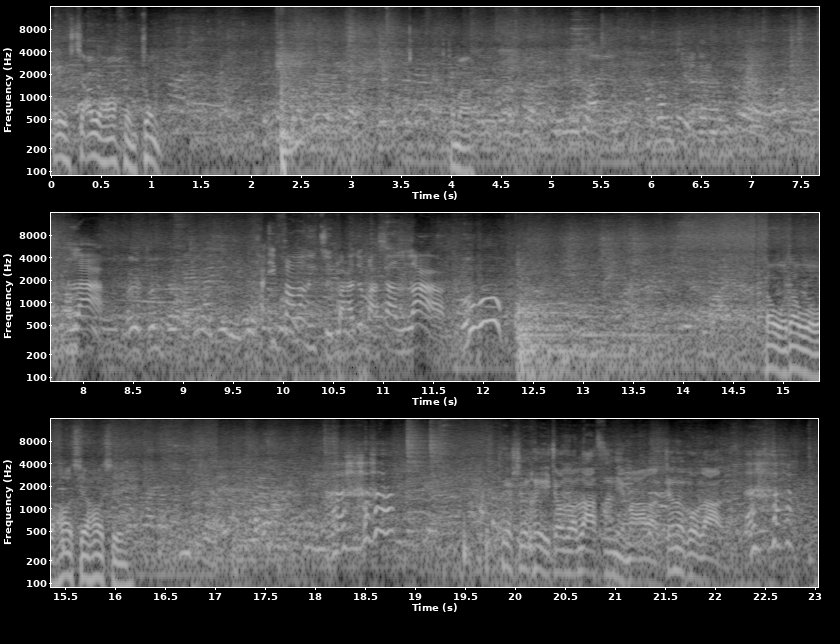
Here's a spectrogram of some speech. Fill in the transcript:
它这个虾味好像很重。干嘛？辣，它一放到你嘴巴，它就马上辣。到我到我，我好奇好奇。这是可以叫做辣死你妈了，真的够辣的。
